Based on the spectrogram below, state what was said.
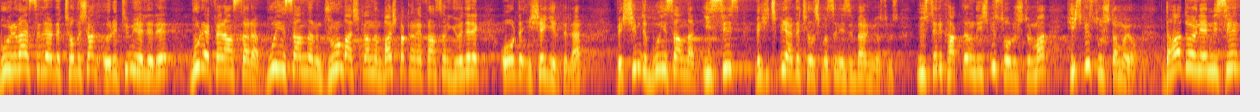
Bu üniversitelerde çalışan öğretim üyeleri bu referanslara, bu insanların Cumhurbaşkanlığının, Başbakan referanslarına güvenerek orada işe girdiler. Ve şimdi bu insanlar işsiz ve hiçbir yerde çalışmasına izin vermiyorsunuz. Üstelik haklarında hiçbir soruşturma, hiçbir suçlama yok. Daha da önemlisi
